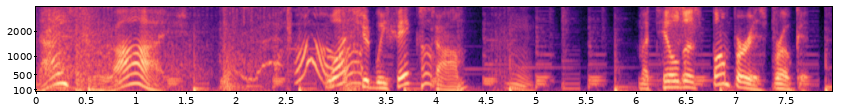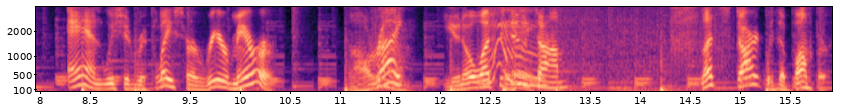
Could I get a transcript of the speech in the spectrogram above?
Nice garage. Oh. What should we oh, fix, oh. Tom? Hmm. Matilda's bumper is broken, and we should replace her rear mirror. All hmm. right, you know what to do, hmm. Tom. Let's start with the bumper.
